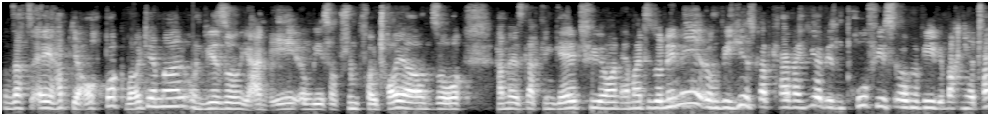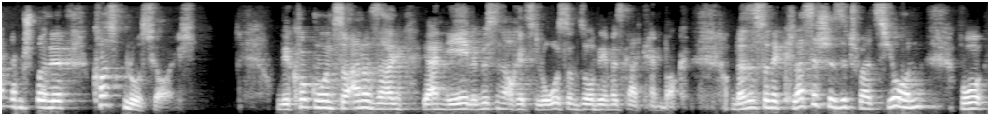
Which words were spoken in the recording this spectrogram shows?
und sagt so, ey, habt ihr auch Bock? Wollt ihr mal? Und wir so, ja, nee, irgendwie ist auch bestimmt voll teuer und so, haben wir jetzt gerade kein Geld für. Und er meinte so, nee, nee, irgendwie hier ist gerade keiner hier, wir sind Profis irgendwie, wir machen hier Tandemsprünge, kostenlos für euch wir gucken uns so an und sagen, ja, nee, wir müssen auch jetzt los und so, wir haben jetzt gerade keinen Bock. Und das ist so eine klassische Situation, wo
